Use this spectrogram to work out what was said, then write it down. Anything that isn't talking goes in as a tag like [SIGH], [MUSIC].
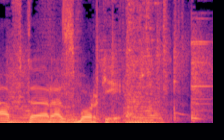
Авторазборки.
